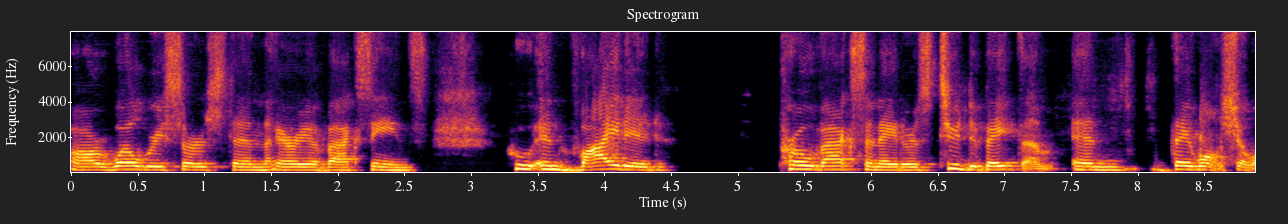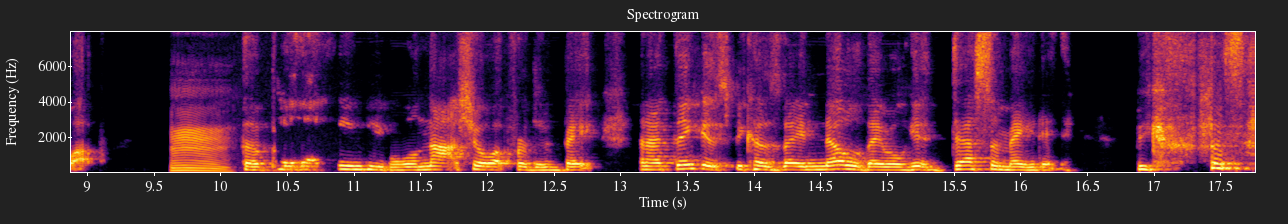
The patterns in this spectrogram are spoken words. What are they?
are well researched in the area of vaccines who invited pro vaccinators to debate them, and they won't show up. Mm. The pro vaccine people will not show up for the debate. And I think it's because they know they will get decimated because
